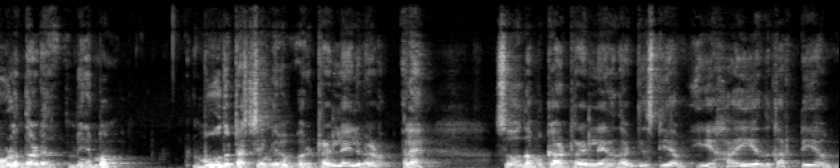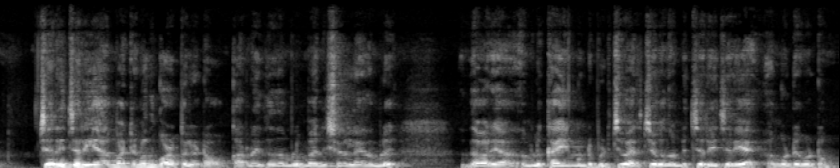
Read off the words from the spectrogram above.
റൂൾ എന്താണ്? മിനിമം മൂന്ന് ടച്ചെങ്കിലും ഒരു ട്രെൻഡ് ലൈനിൽ വേണം അല്ലേ? സോ നമുക്ക് ആ ട്രെൻഡ് ലൈൻ ഒന്ന് അഡ്ജസ്റ്റ് ചെയ്യാം. ഈ ഹൈ ഒന്ന് കറക്റ്റ് ചെയ്യാം. ചെറിയ ചെറിയ മാറ്റങ്ങളൊന്നും കുഴപ്പമില്ല കേട്ടോ കാരണം ഇത് നമ്മൾ മനുഷ്യരല്ലേ. നമ്മൾ എന്താ പറയുക നമ്മൾ കൈ കൊണ്ട് പിടിച്ച് വരച്ച് വെക്കുന്നുണ്ട് ചെറിയ ചെറിയ അങ്ങോട്ടും ഇങ്ങോട്ടും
